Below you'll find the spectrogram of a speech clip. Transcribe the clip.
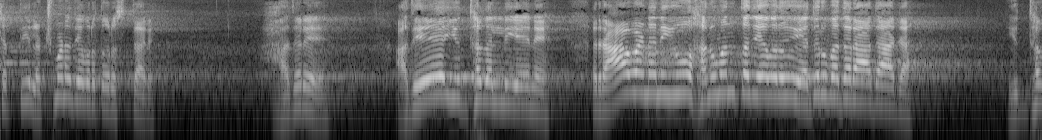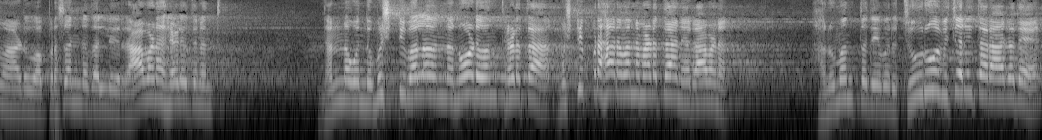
ಶಕ್ತಿ ಲಕ್ಷ್ಮಣ ದೇವರು ತೋರಿಸ್ತಾರೆ. ಆದರೆ ಅದೇ ಯುದ್ಧದಲ್ಲಿ ಏನೇ ರಾವಣನಿಗೂ ಹನುಮಂತ ದೇವರು ಎದುರು ಬದರಾದಾಗ ಯುದ್ಧ ಮಾಡುವ ಪ್ರಸಂಗದಲ್ಲಿ ರಾವಣ ಹೇಳಿದನಂತ, ನನ್ನ ಒಂದು ಮುಷ್ಟಿ ಬಲವನ್ನು ನೋಡು ಅಂತ ಹೇಳ್ತಾ ಮುಷ್ಟಿ ಪ್ರಹಾರವನ್ನು ಮಾಡುತ್ತಾನೆ ರಾವಣ. ಹನುಮಂತ ದೇವರು ಚೂರೂ ವಿಚಲಿತರಾಗದೆ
